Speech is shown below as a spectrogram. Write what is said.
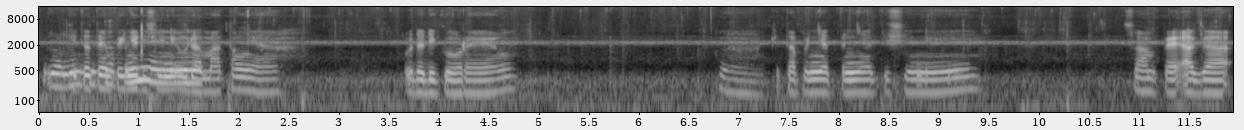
Kita, tempenya di sini udah matang ya. Udah digoreng. Nah kita penyet-penyet di sini. Sampai agak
